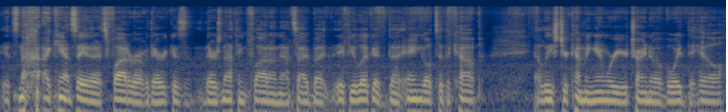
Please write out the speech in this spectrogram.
it's not I can't say that it's flatter over there because there's nothing flat on that side but if you look at the angle to the cup at least you're coming in where you're trying to avoid the hill.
